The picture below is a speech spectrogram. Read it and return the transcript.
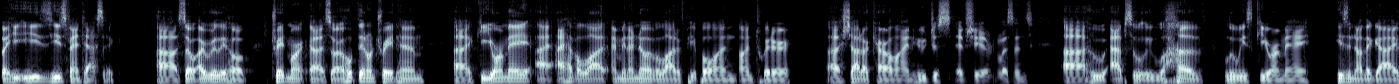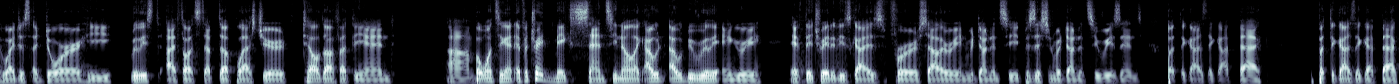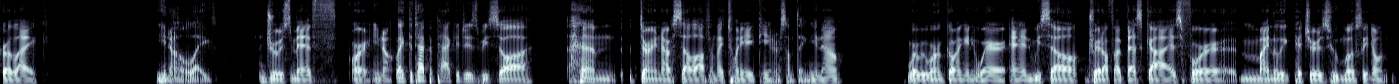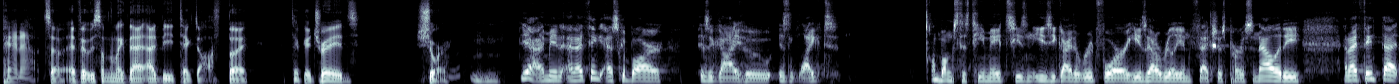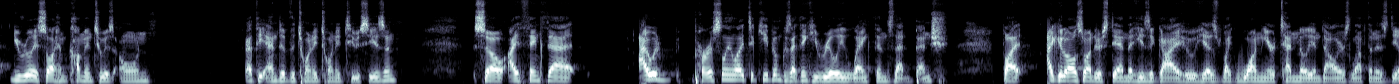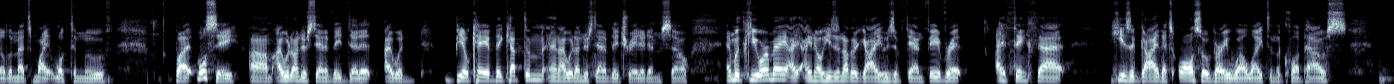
but he, he's he's fantastic. Uh, so I really hope trademark. Uh, so I hope they don't trade him. Uh, Guillorme, I, I have a lot. I mean, I know I have a lot of people on on Twitter. Uh, shout out Caroline, who just if she ever listens, uh, who absolutely love Luis Guillorme. He's another guy who I just adore. He really, I thought, stepped up last year, tailed off at the end. Um, but once again, if a trade makes sense, you know, like I would, I would be really angry if they traded these guys for salary and redundancy, position redundancy reasons. But the guys they got back, but the guys they got back are like, you know, like Drew Smith or you know, like the type of packages we saw um, during our sell off in like 2018 or something, you know, where we weren't going anywhere and we sell trade off our best guys for minor league pitchers who mostly don't pan out. So if it was something like that, I'd be ticked off. But if they're good trades, sure. Mm-hmm. Yeah, I mean, and I think Escobar is a guy who is liked amongst his teammates. He's an easy guy to root for. He's got a really infectious personality. And I think that you really saw him come into his own at the end of the 2022 season. So I think that I would personally like to keep him because I think he really lengthens that bench. But I could also understand that he's a guy who he has like one year, $10 million left on his deal. The Mets might look to move, but we'll see. Um, I would understand if they did it. I would be okay if they kept him, and I would understand if they traded him. So, and with Guillorme, I, I know he's another guy who's a fan favorite. I think that he's a guy that's also very well liked in the clubhouse.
